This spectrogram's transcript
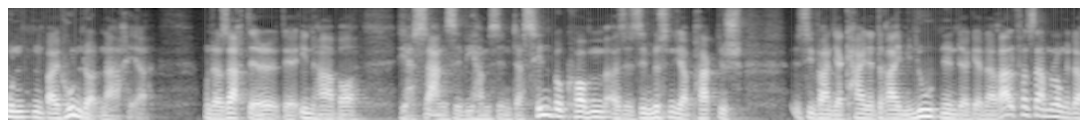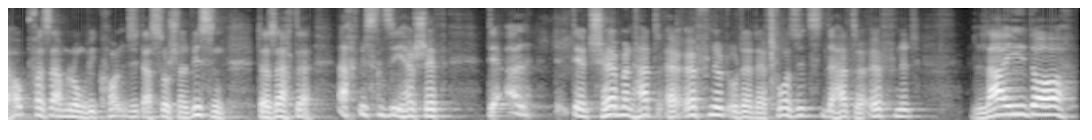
unten bei 100 nachher. Und da sagt der, der Inhaber, ja, sagen Sie, wie haben Sie das hinbekommen? Also Sie müssen ja praktisch, Sie waren ja keine drei Minuten in der Generalversammlung, in der Hauptversammlung, wie konnten Sie das so schnell wissen? Da sagt er, ach, wissen Sie, Herr Chef, der, der Chairman hat eröffnet oder der Vorsitzende hat eröffnet, leider,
